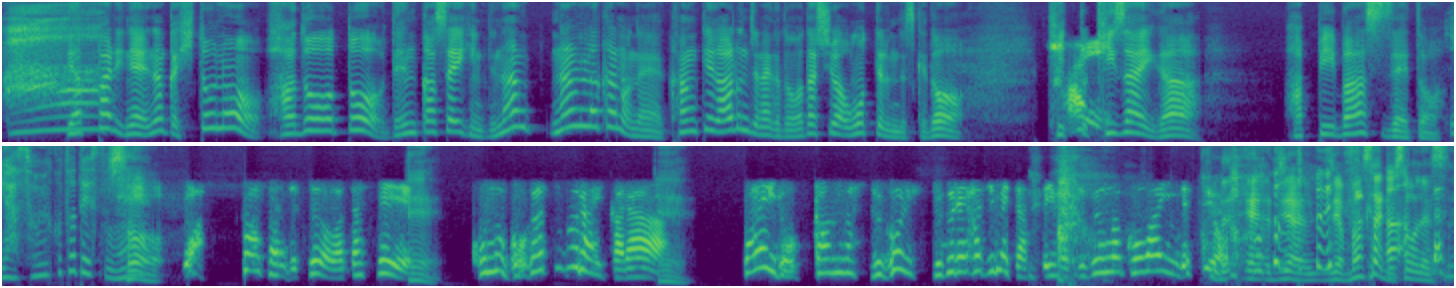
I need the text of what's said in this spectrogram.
あー。やっぱりねなんか人の波動と電化製品って何何らかのね関係があるんじゃないかと私は思ってるんですけどきっとはい。機材がハッピーバースデーと、いや、そういうことですね。そいや、母さん実は私、う、え。この5月ぐらいからえ、え第六感がすごい優れ始めちゃって、今自分が怖いんですよ。じゃあじゃあまさにそうです。い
